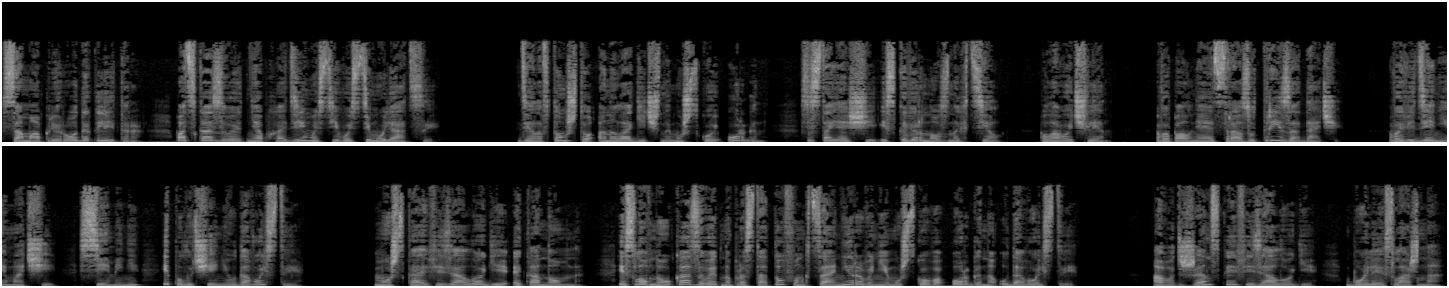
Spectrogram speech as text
сама природа клитора подсказывает необходимость его стимуляции. Дело в том, что аналогичный мужской орган состоящий из кавернозных тел, половой член, выполняет сразу три задачи — выведение мочи, семени и получение удовольствия. Мужская физиология экономна и словно указывают на простоту функционирования мужского органа удовольствия. А вот женская физиология более сложна.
